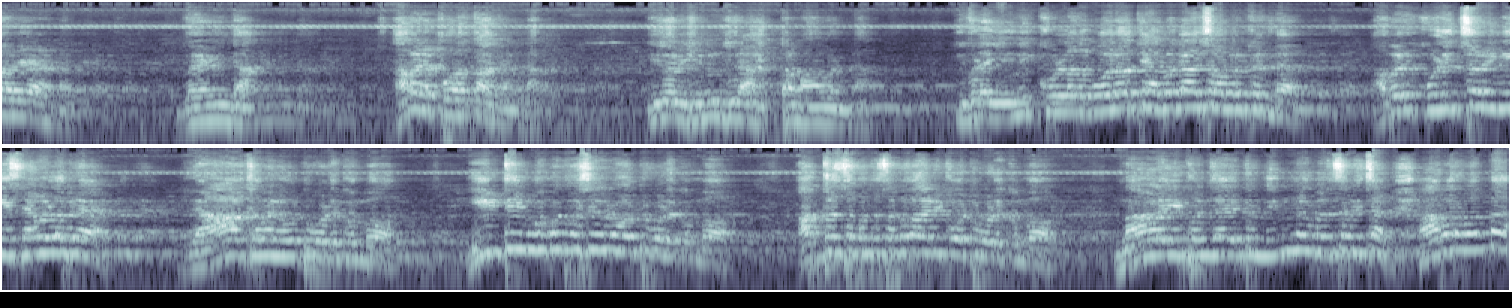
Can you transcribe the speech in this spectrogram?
പറയാണ് വേണ്ട. അവരെ പുറത്താക്കണ്ട. ഇതൊരു ഹിന്ദു രാഷ്ട്രമാവണ്ട. ഇവിടെ എനിക്കുള്ളത് പോലത്തെ അവകാശം അവർക്കുണ്ട്. അവർ കുളിച്ചൊരുങ്ങി സ്നേഹമുള്ളവരെ രാഘവൻ വോട്ട് കൊടുക്കുമ്പോ ഇ ടി മുഹമ്മദ് ബഷീറിന് വോട്ട് കൊടുക്കുമ്പോ അബ്ദുൾ സമദ് സമുദായിക്ക് വോട്ട് കൊടുക്കുമ്പോ നാളെ ഈ പഞ്ചായത്ത് നിങ്ങൾ മത്സരിച്ചാൽ അവർ വന്ന്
